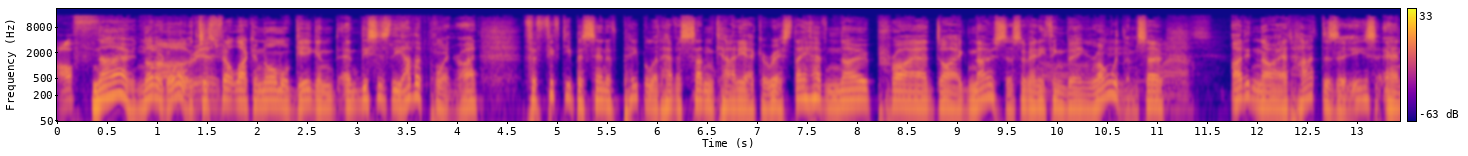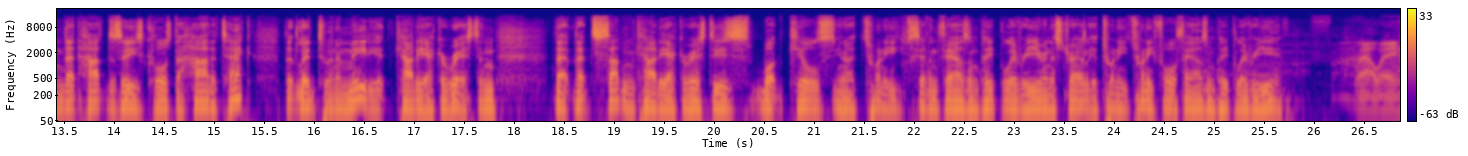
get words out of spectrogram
off? No, not at Oh, all. It just felt like a normal gig. And, and this is the other point, right? For 50% of people that have a sudden cardiac arrest, they have no prior diagnosis of anything being wrong with them. So I didn't know I had heart disease, and that heart disease caused a heart attack that led to an immediate cardiac arrest. And that, that sudden cardiac arrest is what kills, you know, 27,000 people every year in Australia, 20, 24,000 people every year. Wow, we.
